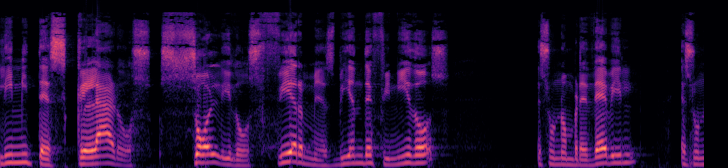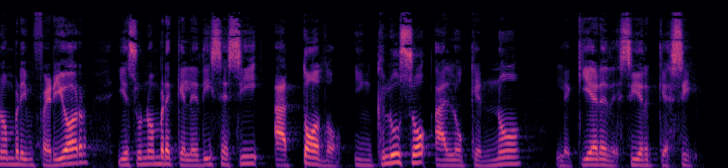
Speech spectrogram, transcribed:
límites claros, sólidos, firmes, bien definidos, es un hombre débil, es un hombre inferior y es un hombre que le dice sí a todo, incluso a lo que no le quiere decir que sí.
